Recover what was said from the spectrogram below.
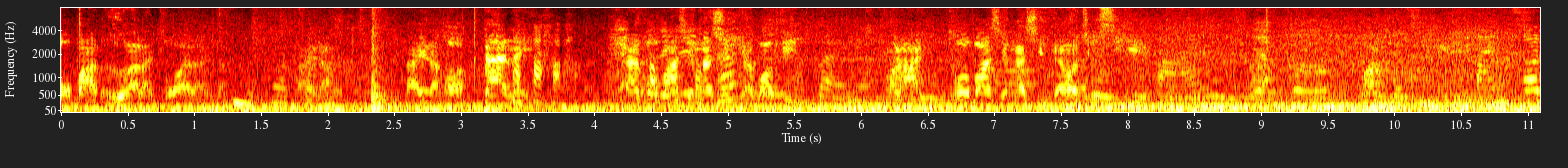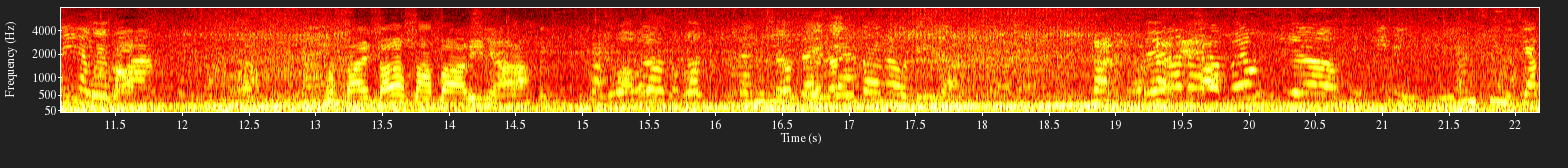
五百就好啊，来带来啦，来啦，来啦吼，等嘞，来五百先啊，收起无紧，好来，五百先啊，收起我招死的。两个，三，你两个。吧。我三打三百你尔啦。我我我三斤再加上好低的。没有没有，不用洗了，先给你洗。三七五加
